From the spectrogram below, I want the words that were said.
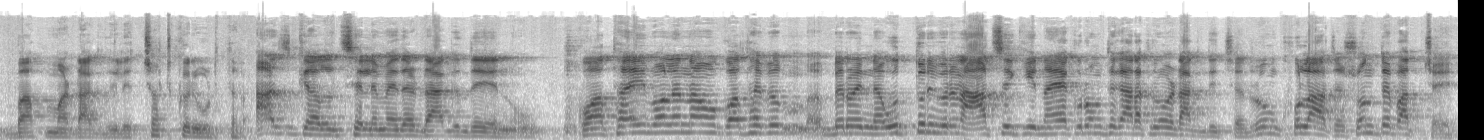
বাপ মা ডাক দিলে চট করে উঠতে হবে। আজকাল ছেলে মেয়েদের ডাক দেন কথাই বলে না, ও কথাই বেরোয় না, উত্তরই বেরোয় না, আছে কি না, এক রুম থেকে আরেক রুমে ডাক দিচ্ছেন রুম খোলা আছে, শুনতে পাচ্ছে,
